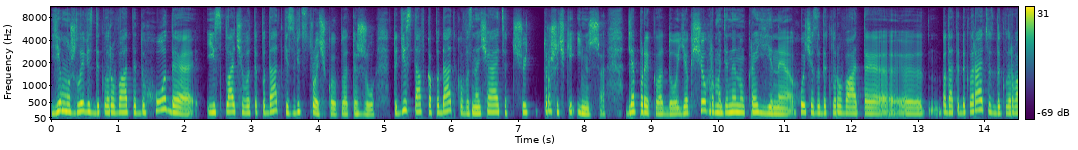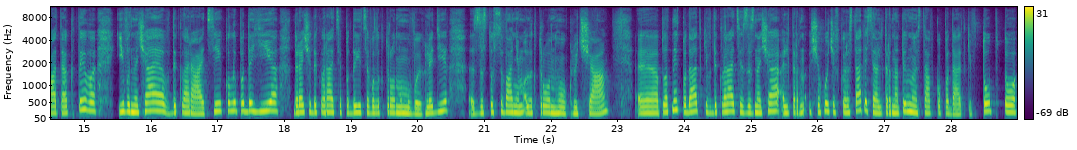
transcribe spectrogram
є можливість декларувати доходи і сплачувати податки з відстрочкою платежу. Тоді ставка податку визначається чуть трошечки інша. Для прикладу, якщо громадянин України хоче задекларувати, е, подати декларацію, задекларувати активи і визначає в декларації, коли подає. До речі, декларація подається в електронному вигляді з застосуванням електронного ключа. Е, Платник податків в декларації зазначає, що хоче скористатися альтернативною ставкою податків, тобто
